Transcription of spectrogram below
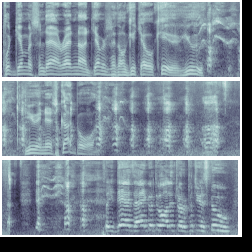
put Jefferson down right now. Jefferson gonna get y'all killed. You, you and that Scott boy." So your dad said, I ain't go through all this trouble to put you in school to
